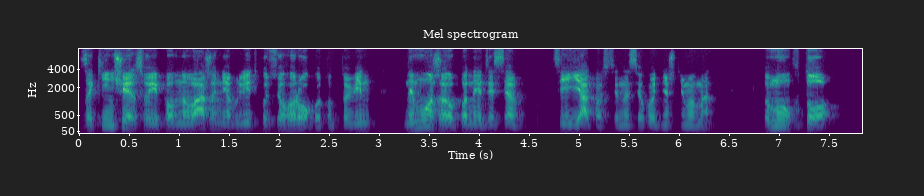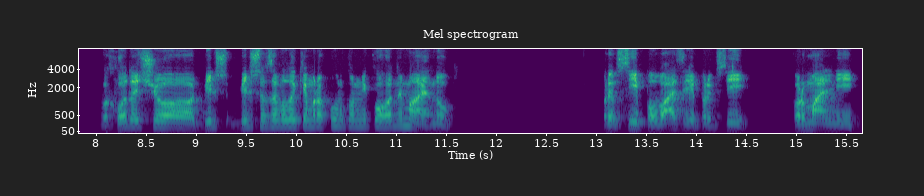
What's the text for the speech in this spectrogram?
закінчує свої повноваження влітку цього року. Тобто він не може опинитися в цій якості на сьогоднішній момент. Тому хто виходить, що більш більше за великим рахунком нікого немає. Ну при всій повазі, при всій формальній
